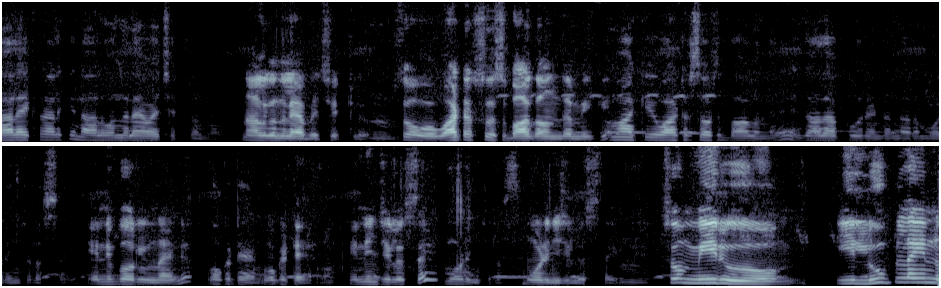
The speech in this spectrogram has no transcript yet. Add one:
నాలుగు ఎకరాలకి నాలుగు వందల యాభై చెట్లు ఉన్నాయి నాలుగు వందల యాభై చెట్లు. సో వాటర్ సోర్స్ బాగా ఉందా మీకు? మాకు వాటర్ సోర్స్ బాగుంది. దాదాపు రెండున్నర మూడు ఇంచులు వస్తాయి ఎన్ని బోర్లు ఉన్నాయండి ఒకటే ఒకటే. ఎన్ని ఇంచులు వస్తాయి మూడు ఇంచులు మూడు ఇంచులు వస్తాయి. సో మీరు ఈ లూప్ లైన్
